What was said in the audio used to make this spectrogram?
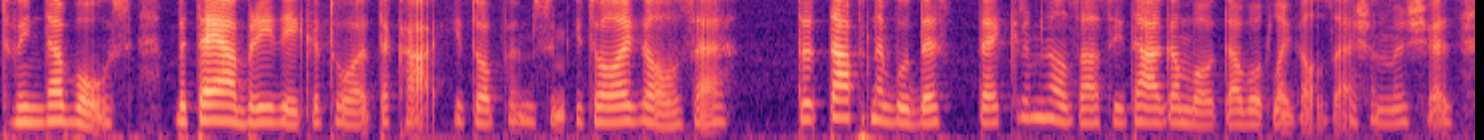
tu viņu dabūsi. Bet tajā brīdī, kad to, kā, ja to, piemēram, ja to legalizē, tad tāpat nebūtu dekriminalizācija, tā gan būtu, tā būtu legalizēšana. Man šķiet,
